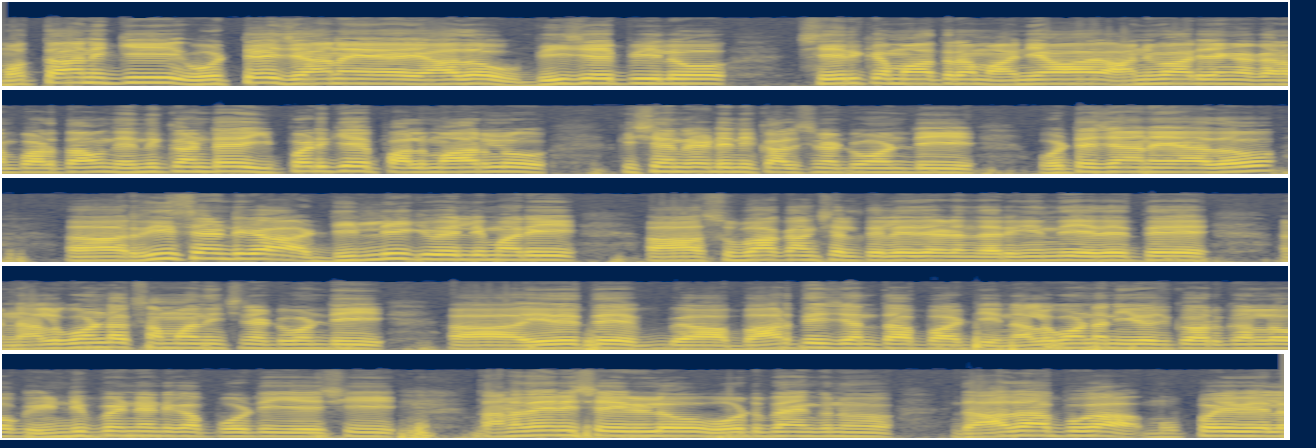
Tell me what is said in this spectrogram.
మొత్తానికి ఒట్టే జానయ్య యాదవ్ బీజేపీలో చేరిక మాత్రం అనివా అనివార్యంగా కనపడతా ఉంది. ఎందుకంటే ఇప్పటికే పలుమార్లు కిషన్ రెడ్డిని కలిసినటువంటి ఒట్టెజాన యాదవ్ రీసెంట్గా ఢిల్లీకి వెళ్ళి మరి శుభాకాంక్షలు తెలియజేయడం జరిగింది. ఏదైతే నల్గొండకు సంబంధించినటువంటి ఏదైతే భారతీయ జనతా పార్టీ నల్గొండ నియోజకవర్గంలో ఒక ఇండిపెండెంట్గా పోటీ చేసి తనదైన శైలిలో ఓటు బ్యాంకును దాదాపుగా ముప్పై వేల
